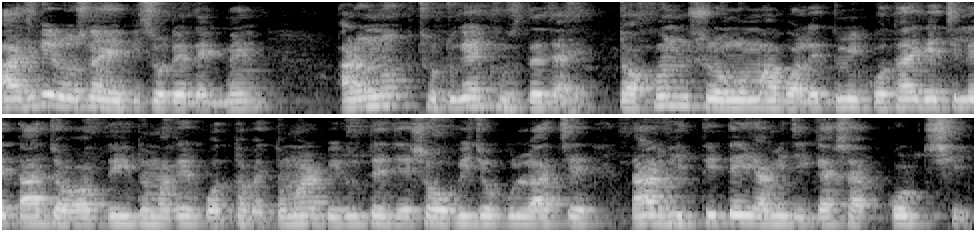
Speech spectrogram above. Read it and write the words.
আজকে রোশনা এপিসোডে দেখবেন। আরণ্যক ছোটুকে খুঁজতে যায়। তখন সুরঙ্গমা বলে, তুমি কোথায় গেছিলে? তার জবাবদিহি তোমাকে করতে হবে। তোমার বিরুদ্ধে যেসব অভিযোগগুলো আছে, তার ভিত্তিতেই আমি জিজ্ঞাসা করছি।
